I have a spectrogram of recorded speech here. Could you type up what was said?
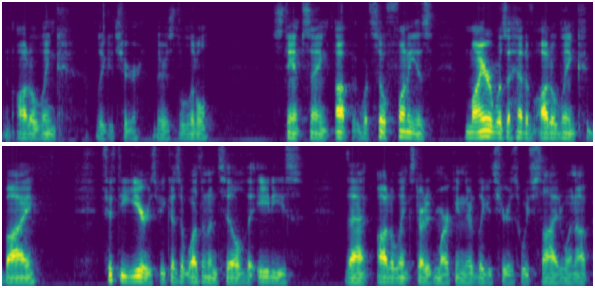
an Otto Link ligature. There's the little stamp saying up. What's so funny is Meyer was ahead of Otto Link by 50 years because it wasn't until the 80s that Otto Link started marking their ligatures which side went up.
